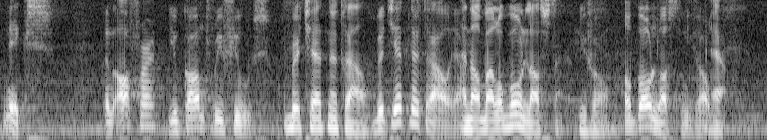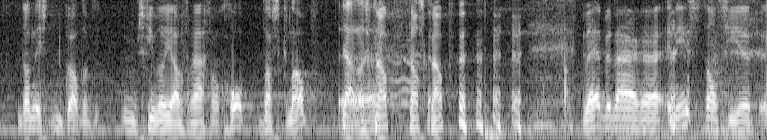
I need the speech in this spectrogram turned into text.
niks. Een offer you can't refuse. Budgetneutraal. Budgetneutraal, ja. En dan wel op woonlastenniveau. Op woonlastenniveau. Ja. Dan is natuurlijk altijd misschien wel jouw vraag van, goh, dat is knap. Ja, dat is Eh, knap. Dat is knap. We hebben daar eh, in eerste instantie het, eh,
